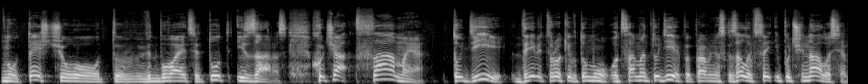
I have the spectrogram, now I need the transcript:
ну те, що от відбувається тут і зараз. Хоча саме тоді, 9 років тому, от саме тоді, як ви правильно сказали, все і починалося.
